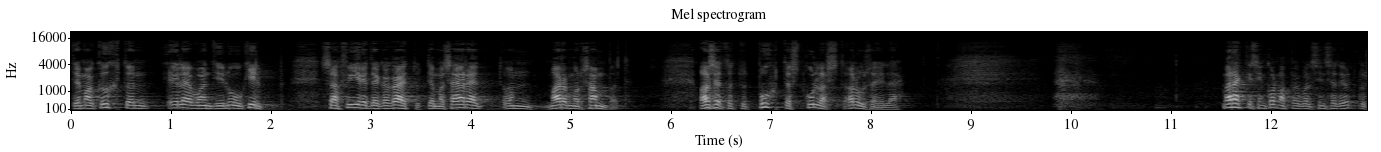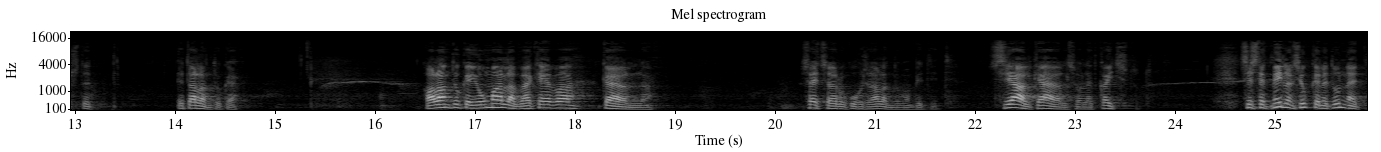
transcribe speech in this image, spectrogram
tema kõht on elevandiluu kilp, sahviiridega kaetud, tema sääred on marmorsambad, asetatud puhtast kullast aluseile ma rääkisin kolmapäeval siin seda jutlust, et, et alanduge. alanduge Jumala vägeva käe alla. said sa aru, kuhu sa alanduma pidid? seal käe all sa oled kaitstud. sest et meil on niisugune tunne, et,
